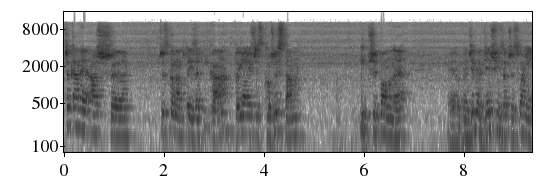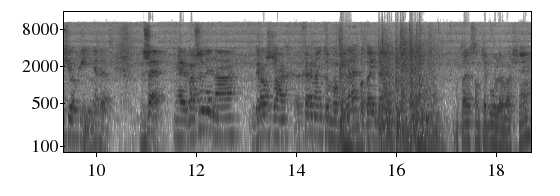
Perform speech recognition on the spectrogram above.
Czekamy aż e, wszystko nam tutaj zapika, to ja jeszcze skorzystam i przypomnę, e, będziemy wdzięczni za przesłanie Ci opinii, nie teraz, że e, ważymy na drożdżach fermentu mobile, podejdę. No to są te bóle właśnie.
